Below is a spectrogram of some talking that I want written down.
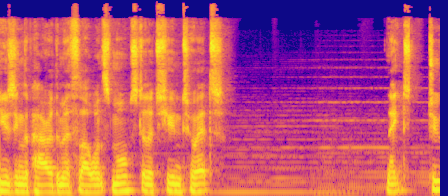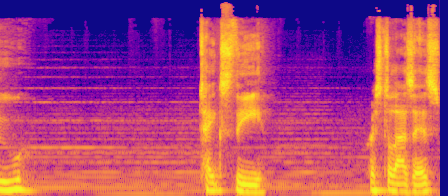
Using the power of the Mythalar once more, still attuned to it. Nate 2 takes the crystal as is,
